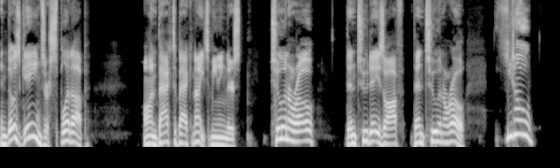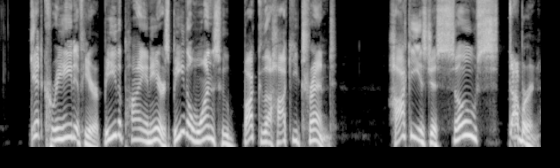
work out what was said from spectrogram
And those games are split up on back-to-back nights, meaning there's two in a row, then two days off, then two in a row. You know, Get creative here. Be the pioneers. Be the ones who buck the hockey trend. Hockey is just so stubborn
